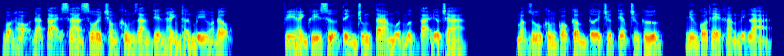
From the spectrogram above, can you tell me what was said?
bọn họ đã tại xa xôi trong không gian tiến hành thần bí hoạt động. Phi hành khí sự tình chúng ta một mực tại điều tra. Mặc dù không có cầm tới trực tiếp chứng cứ, nhưng có thể khẳng định là,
